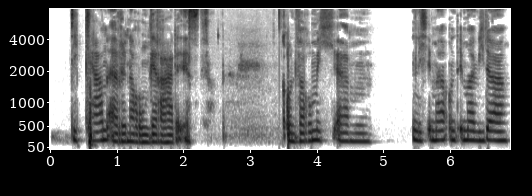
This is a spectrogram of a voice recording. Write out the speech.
die Kernerinnerung gerade ist. Und warum ich ähm, nicht immer und immer wieder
